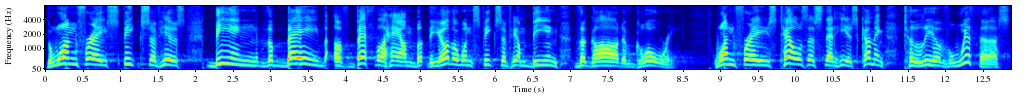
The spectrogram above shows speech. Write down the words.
The one phrase speaks of his being the babe of Bethlehem, but the other one speaks of him being the God of glory. One phrase tells us that he is coming to live with us,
